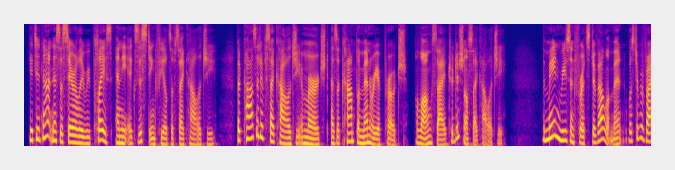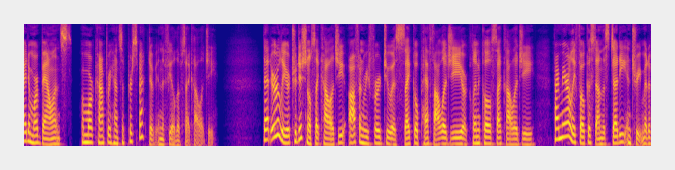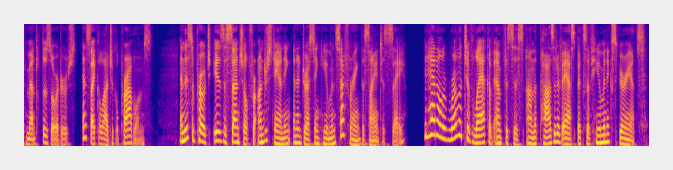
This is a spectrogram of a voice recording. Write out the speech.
It did not necessarily replace any existing fields of psychology, but positive psychology emerged as a complementary approach alongside traditional psychology. The main reason for its development was to provide a more balanced, a more comprehensive perspective in the field of psychology. That earlier traditional psychology, often referred to as psychopathology or clinical psychology, primarily focused on the study and treatment of mental disorders and psychological problems. And this approach is essential for understanding and addressing human suffering, the scientists say. It had a relative lack of emphasis on the positive aspects of human experience,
